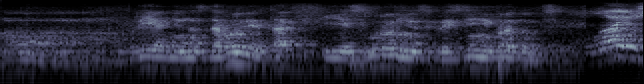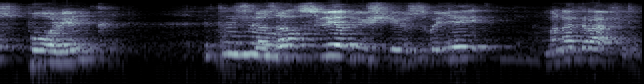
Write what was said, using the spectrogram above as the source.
э, влияния на здоровье, так и с уровнем загрязнения продукции. Лайус Полинг сказал следующее в своей монографии.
